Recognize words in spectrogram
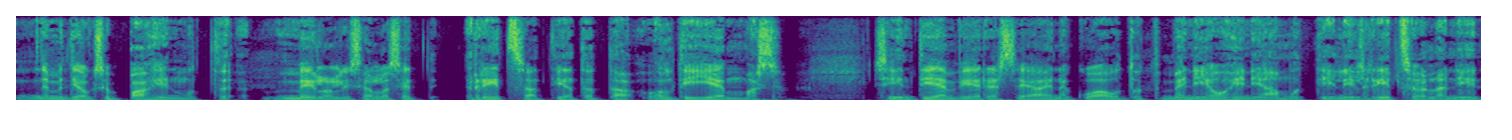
en tiedä onko se pahin, mutta meillä oli sellaiset ritsat ja tota, oltiin jemmas siinä tien vieressä ja aina kun autot meni ohi, niin ammuttiin niillä ritsoilla niin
